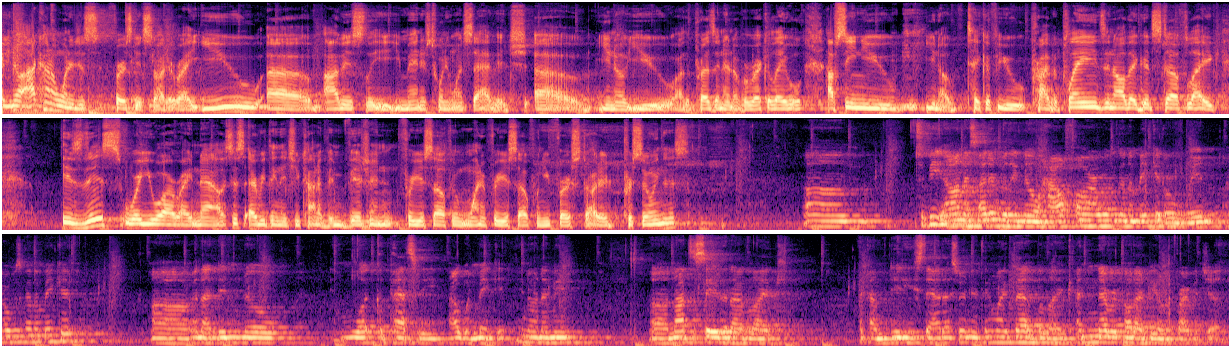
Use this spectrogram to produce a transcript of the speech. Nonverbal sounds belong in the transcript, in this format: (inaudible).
So, you know, I kind of want to just first get started, right? You, uh, obviously, you manage 21 Savage. Uh, you know, you are the president of a record label. I've seen you, you know, take a few private planes and all that good stuff. Like, is this where you are right now? Is this everything that you kind of envisioned for yourself and wanted for yourself when you first started pursuing this? Um, to be honest, I didn't really know how far I was going to make it or when I was going to make it. Uh, and I didn't know what capacity I would make it. You know what I mean? Uh, not to say that I've like, like I'm Diddy status or anything like that, but like I never thought I'd be on a private jet.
